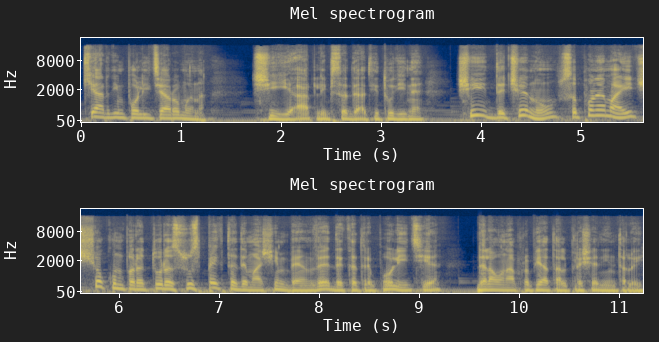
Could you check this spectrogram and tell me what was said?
chiar din poliția română. Și iar lipsă de atitudine și, de ce nu, să punem aici și o cumpărătură suspectă de mașini BMW de către poliție de la un apropiat al președintelui.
